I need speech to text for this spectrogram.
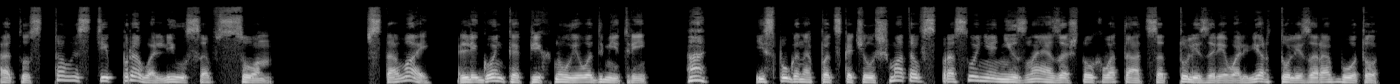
от усталости провалился в сон. «Вставай!» – легонько пихнул его Дмитрий. «А?» – испуганно подскочил Шматов с просонья, не зная, за что хвататься, то ли за револьвер, то ли за работу.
